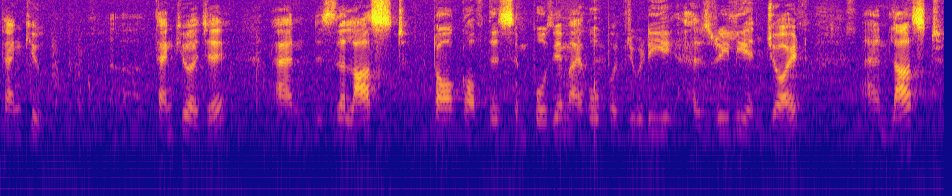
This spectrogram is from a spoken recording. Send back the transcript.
Thank you. Uh, thank you, Ajay. And this is the last talk of this symposium. I hope everybody has really enjoyed. And last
